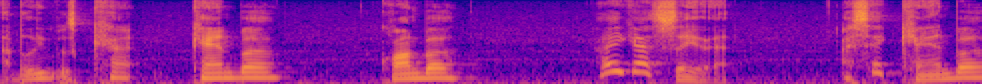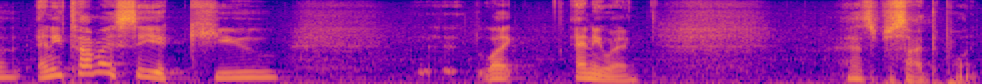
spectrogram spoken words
I believe it was Canba, Qanba. How you guys say that? I say Canva. Anytime I see a Q, like anyway, that's beside the point.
